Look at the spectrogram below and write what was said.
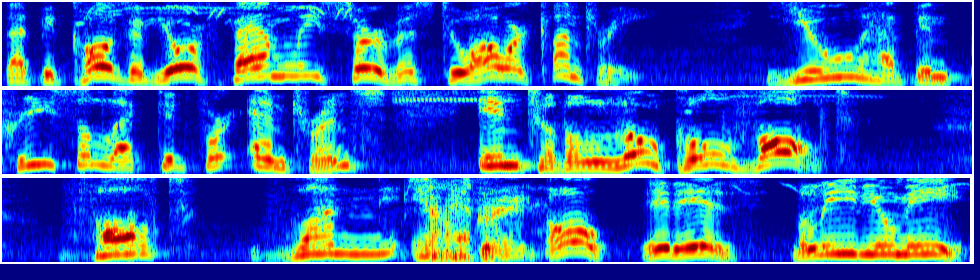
that because of your family service to our country, you have been pre-selected for entrance into the local vault. Vault 111. Sounds great. Oh, it is. Believe you me.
